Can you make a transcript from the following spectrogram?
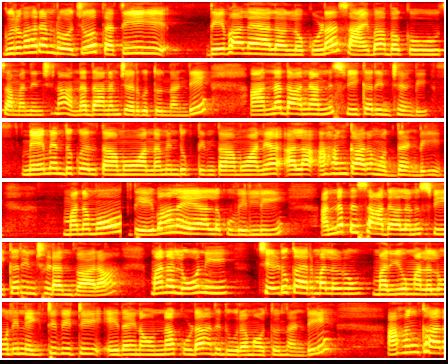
గురువారం రోజు ప్రతి దేవాలయాలలో కూడా సాయిబాబాకు సంబంధించిన అన్నదానం జరుగుతుందండి. ఆ అన్నదానాన్ని స్వీకరించండి. మేమెందుకు వెళ్తాము అన్నం ఎందుకు తింటాము అనే అలా అహంకారం వద్దండి. మనము దేవాలయాలకు వెళ్ళి అన్నప్రసాదాలను స్వీకరించడం ద్వారా మనలోని చెడు కర్మలను మరియు మనలోని నెగిటివిటీ ఏదైనా ఉన్నా కూడా అది దూరం అవుతుందండి. అహంకార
